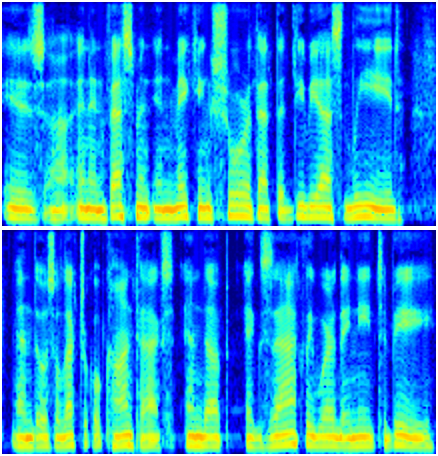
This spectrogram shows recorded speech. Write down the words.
is uh, an investment in making sure that the DBS lead and those electrical contacts end up exactly where they need to be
